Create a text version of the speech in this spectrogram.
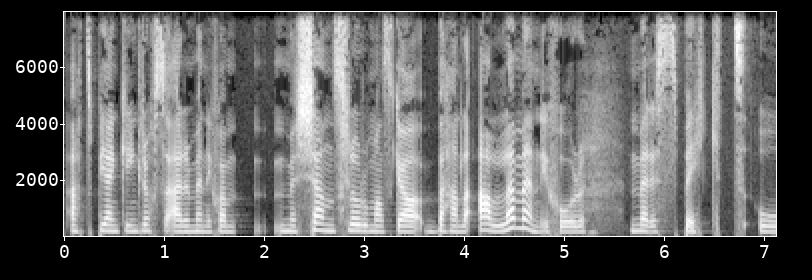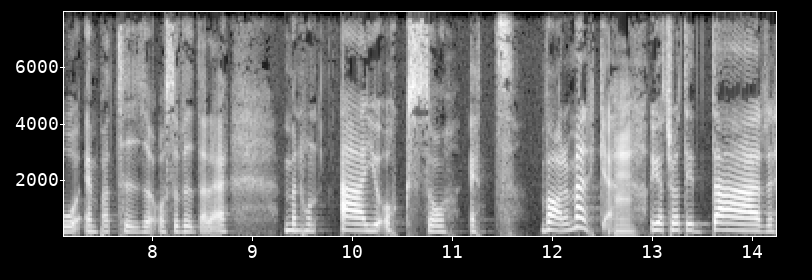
Att Bianca Ingrosso är en människa med känslor och man ska behandla alla människor med respekt och empati och så vidare. Men hon är ju också ett varumärke. Mm. Och jag tror att det är där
